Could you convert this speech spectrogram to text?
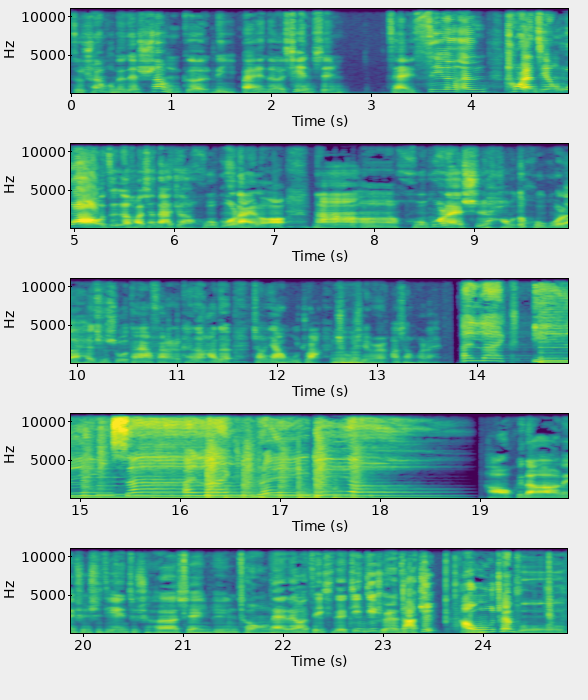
这个川普呢，在上个礼拜呢现身在 CNN，突然间哇，这个好像大家觉得他活过来了啊。那呃，活过来是好的活过来，还是说大家反而看到他的张牙舞爪？休息会儿马上回来。I like 103, I like radio。好，回到兰萱时间，就是和沈云聪来聊这一期的《经济学人》杂志。好，川普。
